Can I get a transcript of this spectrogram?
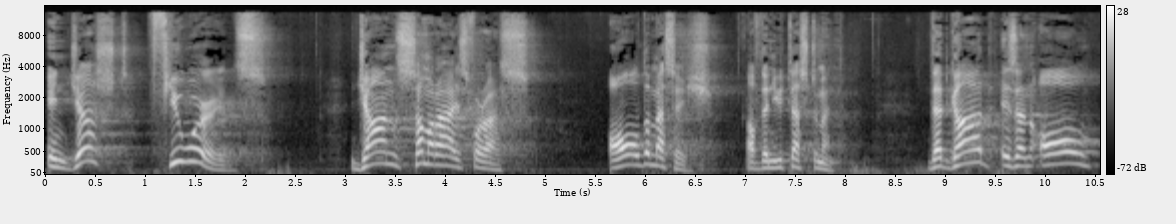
In just few words, John summarized for us all the message of the New Testament that God is an all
